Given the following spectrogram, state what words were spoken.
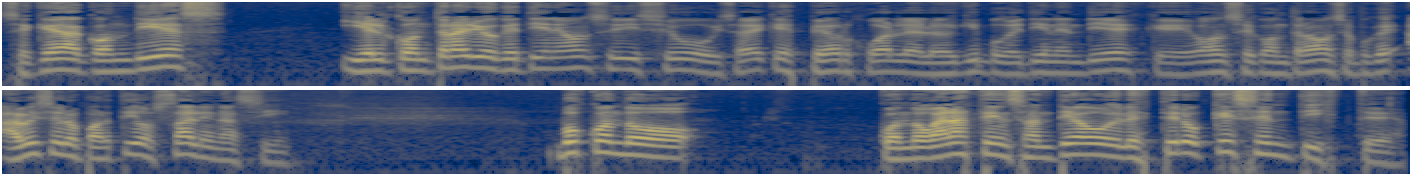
se queda con 10 y el contrario que tiene 11 dice, uy, ¿sabes que es peor jugarle a los equipos que tienen 10 que 11 contra 11? Porque a veces los partidos salen así. Vos cuando, cuando ganaste en Santiago del Estero, ¿qué sentiste?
